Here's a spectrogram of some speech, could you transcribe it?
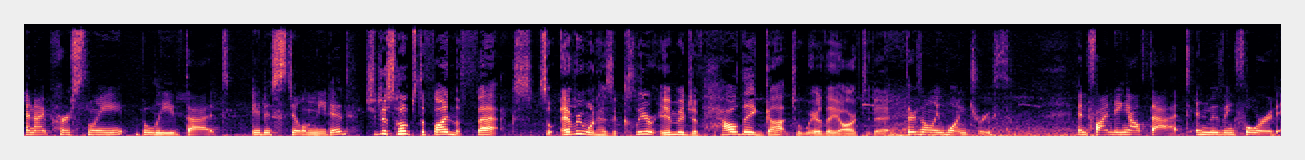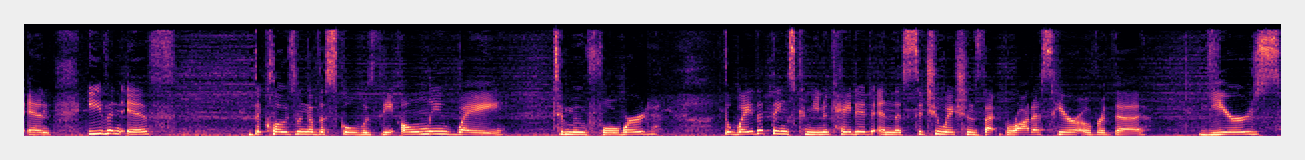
And I personally believe that it is still needed. She just hopes to find the facts so everyone has a clear image of how they got to where they are today. There's only one truth and finding out that and moving forward. And even if the closing of the school was the only way to move forward, the way that things communicated and the situations that brought us here over the years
